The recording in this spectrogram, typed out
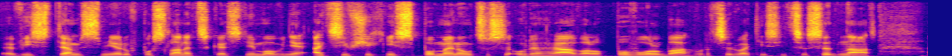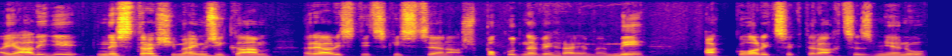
v jistém směru v poslanecké sněmovně, ať si všichni vzpomenou, co se odehrávalo po volbách v roce 2017. A já lidi nestraším, já jim říkám realistický scénář. Pokud nevyhrajeme my a koalice, která chce změnu,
